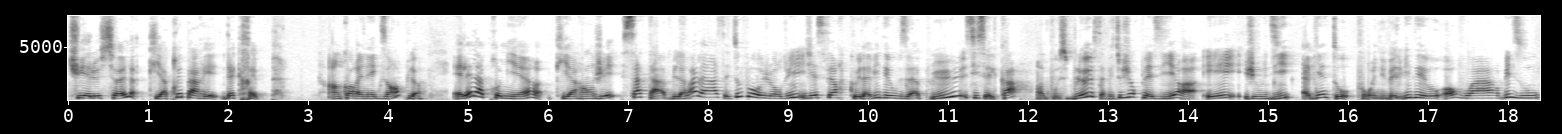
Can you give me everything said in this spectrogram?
tu es le seul qui a préparé des crêpes. Encore un exemple, elle est la première qui a rangé sa table. Voilà, c'est tout pour aujourd'hui. J'espère que la vidéo vous a plu. Si c'est le cas, un pouce bleu, ça fait toujours plaisir. Et je vous dis à bientôt pour une nouvelle vidéo. Au revoir, bisous.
